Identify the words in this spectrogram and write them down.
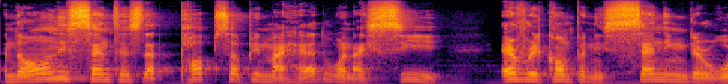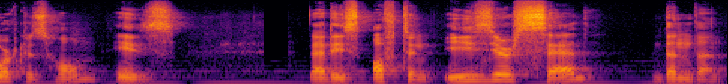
And the only sentence that pops up in my head when I see every company sending their workers home is that is often easier said than done.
